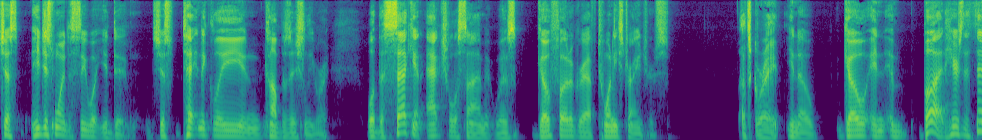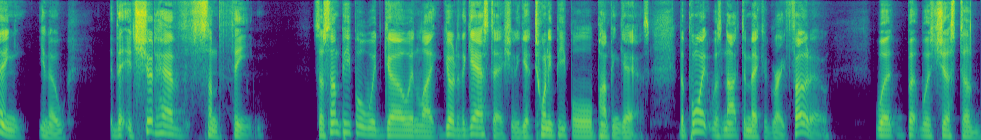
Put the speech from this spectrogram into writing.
Just he just wanted to see what you do. Just technically and compositionally right. Well, the second actual assignment was go photograph twenty strangers. That's great. You know, go and, and but here's the thing. You know, that it should have some theme. So some people would go and like go to the gas station and get 20 people pumping gas. The point was not to make a great photo, but was just to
